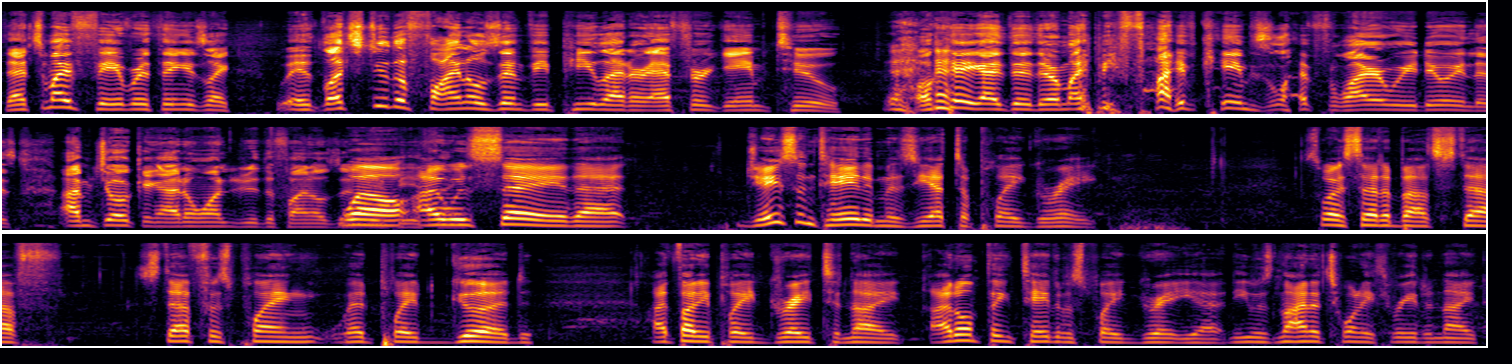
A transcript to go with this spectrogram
That's my favorite thing. Is like eh, let's do the Finals MVP ladder after game two. Okay, guys, there, there might be five games left. Why are we doing this? I'm joking. I don't want to do the Finals. Well, MVP I thing. would say that Jayson Tatum is yet to play great. That's what I said about Steph. Steph was playing had played good. I thought he played great tonight. I don't think Tatum's played great yet. He was nine of twenty three tonight,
